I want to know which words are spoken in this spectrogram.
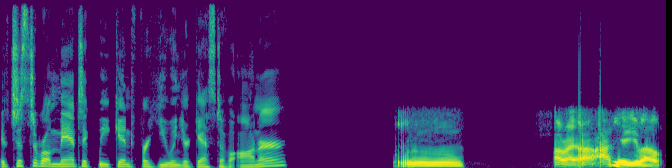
It's just a romantic weekend for you and your guest of honor. Mm, all right, I, I'll hear you out.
